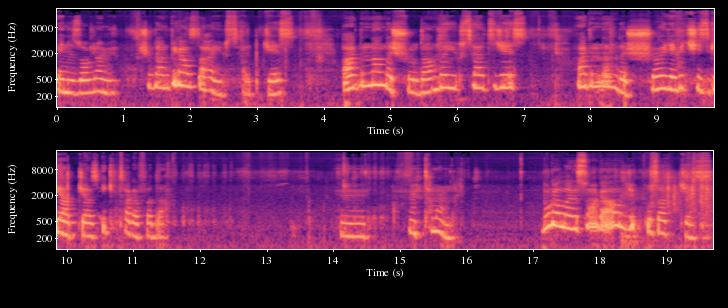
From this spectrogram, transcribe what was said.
Beni zorlamıyor. Şuradan biraz daha yükselteceğiz. Ardından da şuradan da yükselteceğiz. Ardından da şöyle bir çizgi atacağız iki tarafa da. Hmm. Hı, tamamdır. Buraları sonra azıcık uzatacağız.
